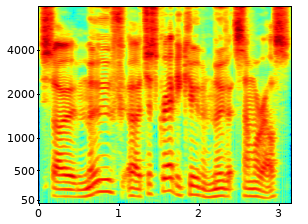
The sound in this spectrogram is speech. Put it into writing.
So move, uh, just grab your cube and move it somewhere else.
